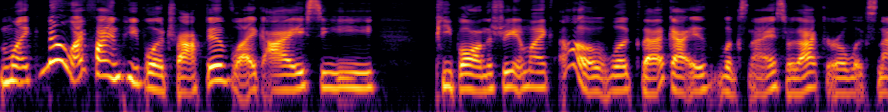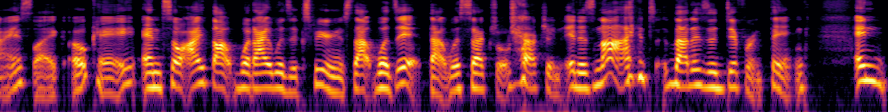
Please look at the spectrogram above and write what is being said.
am like, no, I find people attractive. Like I see people on the street. I'm like, oh, look, that guy looks nice or that girl looks nice. Like, okay. And so I thought what I was experienced, that was it. That was sexual attraction. It is not. that is a different thing. And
